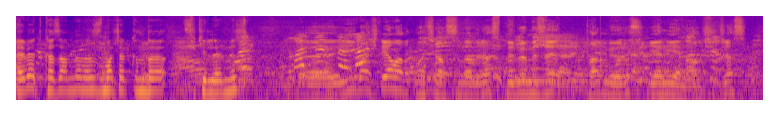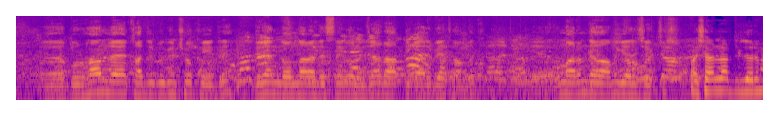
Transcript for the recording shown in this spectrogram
Evet kazandığınız maç hakkında fikirleriniz. Ee, iyi başlayamadık maçı aslında biraz. Birbirimizi tanımıyoruz. Yeni yeni alışacağız. Ee, Burhan ve Kadir bugün çok iyiydi. Diren de onlara destek olunca rahat bir galibiyet aldık. Ee, umarım devamı gelecektir. Başarılar diliyorum.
